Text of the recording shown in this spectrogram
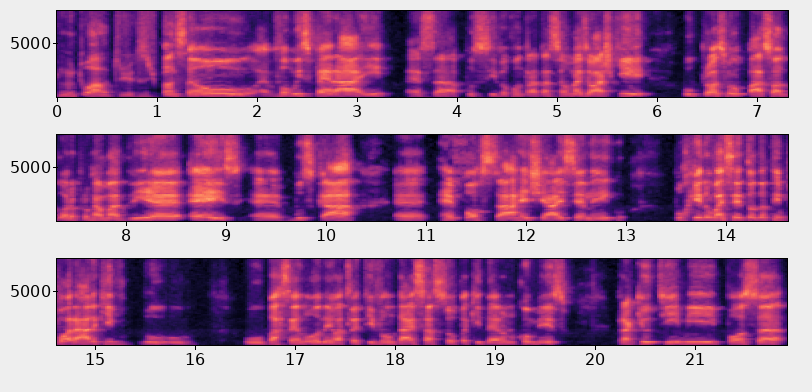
Muito alto, diga-se de passagem. Então, é, vamos esperar aí essa possível contratação, mas eu acho que o próximo passo agora para o Real Madrid é, é esse: é buscar é, reforçar, rechear esse elenco, porque não vai ser toda a temporada que o, o, o Barcelona e o Atlético vão dar essa sopa que deram no começo, para que o time possa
